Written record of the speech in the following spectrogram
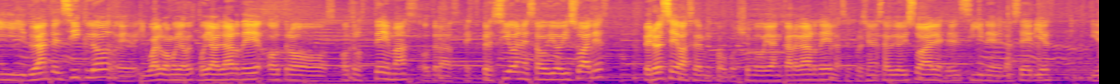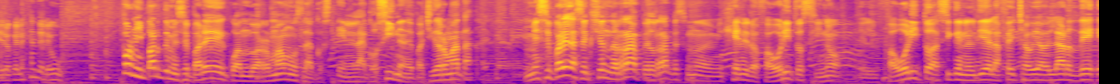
Y durante el ciclo, eh, igual voy a, voy a hablar de otros, otros temas, otras expresiones audiovisuales, pero ese va a ser mi foco. Yo me voy a encargar de las expresiones audiovisuales, del cine, de las series y de lo que a la gente le gusta. Por mi parte me separé cuando armamos la en la cocina de Pachidermata. Me separé la sección de rap. El rap es uno de mis géneros favoritos, si no el favorito. Así que en el día de la fecha voy a hablar de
